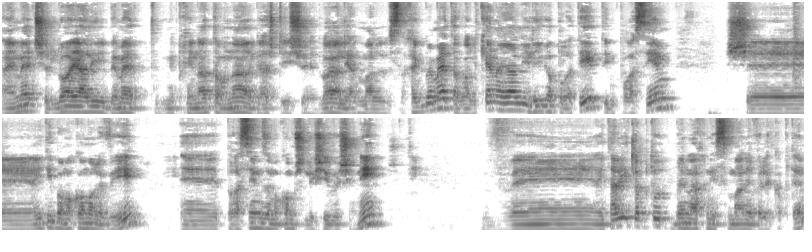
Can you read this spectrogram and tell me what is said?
האמת שלא היה לי, באמת, מבחינת העונה הרגשתי שלא היה לי על מה לשחק באמת, אבל כן היה לי ליגה פרטית עם פרסים, שהייתי במקום הרביעי. Uh, פרסים זה מקום שלישי ושני, והייתה לי התלבטות בין להכניס מאנה ולקפטן,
